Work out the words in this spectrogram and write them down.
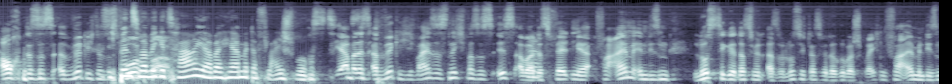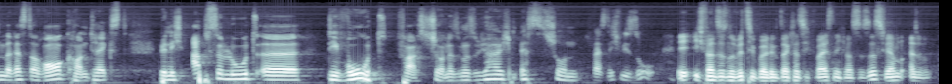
auch, das ist äh, wirklich, das ist Ich bin zwar Vegetarier, aber her mit der Fleischwurst. Ja, aber das äh, wirklich, ich weiß es nicht, was es ist, aber ja. das fällt mir vor allem in diesem lustige, dass wir, also lustig, dass wir darüber sprechen, vor allem in diesem Restaurant-Kontext bin ich absolut äh, devot fast schon. Also immer so, ja, ich esse es schon. Ich weiß nicht wieso. Ich, ich fand es nur witzig, weil du gesagt hast, ich weiß nicht, was es ist. Wir haben, also.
